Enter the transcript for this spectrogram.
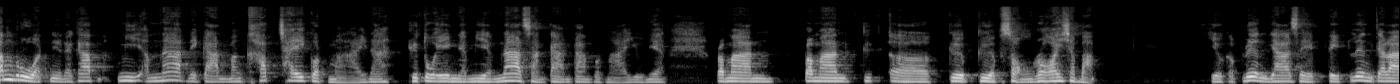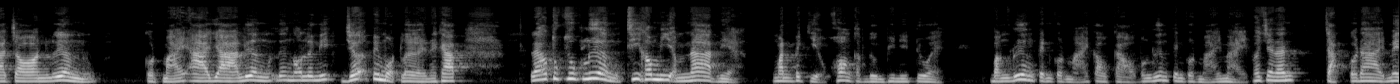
ตำรวจเนี่ยนะครับมีอำนาจในการบังคับใช้กฎหมายนะคือตัวเองเนี่ยมีอำนาจสั่งการตามกฎหมายอยู่เนี่ยประมาณประมาณเเกือบเกือบ 200 ฉบับ เกี่ยวกับเรื่องยาเสพติดเรื่องจราจรเรื่องกฎหมายอาญาเรื่องเรื่องโน้นเรื่องนี้ เยอะไปหมดเลยนะครับ แล้วทุกๆเรื่องที่เขามีอำนาจเนี่ยมันไปเกี่ยวข้องกับดุลพินิษด้วย บางเรื่องเป็นกฎหมายเก่าๆบางเรื่องเป็นกฎหมายใหม่ เพราะฉะนั้น จับก็ได้ ไม่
